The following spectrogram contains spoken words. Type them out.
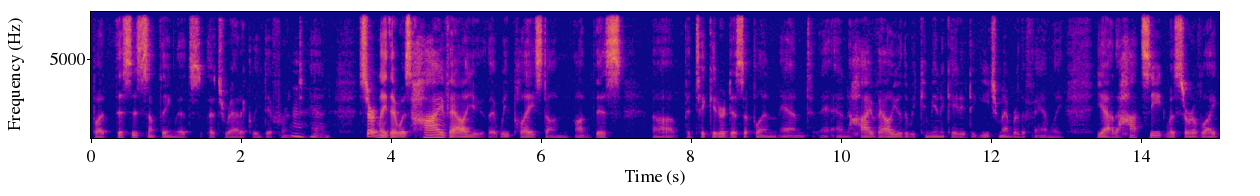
but this is something that's that's radically different. Mm-hmm. And certainly there was high value that we placed on on this uh, particular discipline and and high value that we communicated to each member of the family. Yeah, the hot seat was sort of like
